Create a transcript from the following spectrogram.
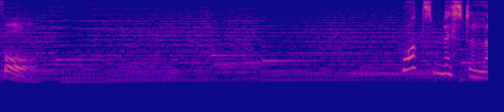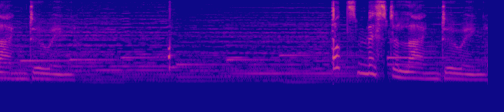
4. What's Mr. Lang doing? What's Mr. Lang doing?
